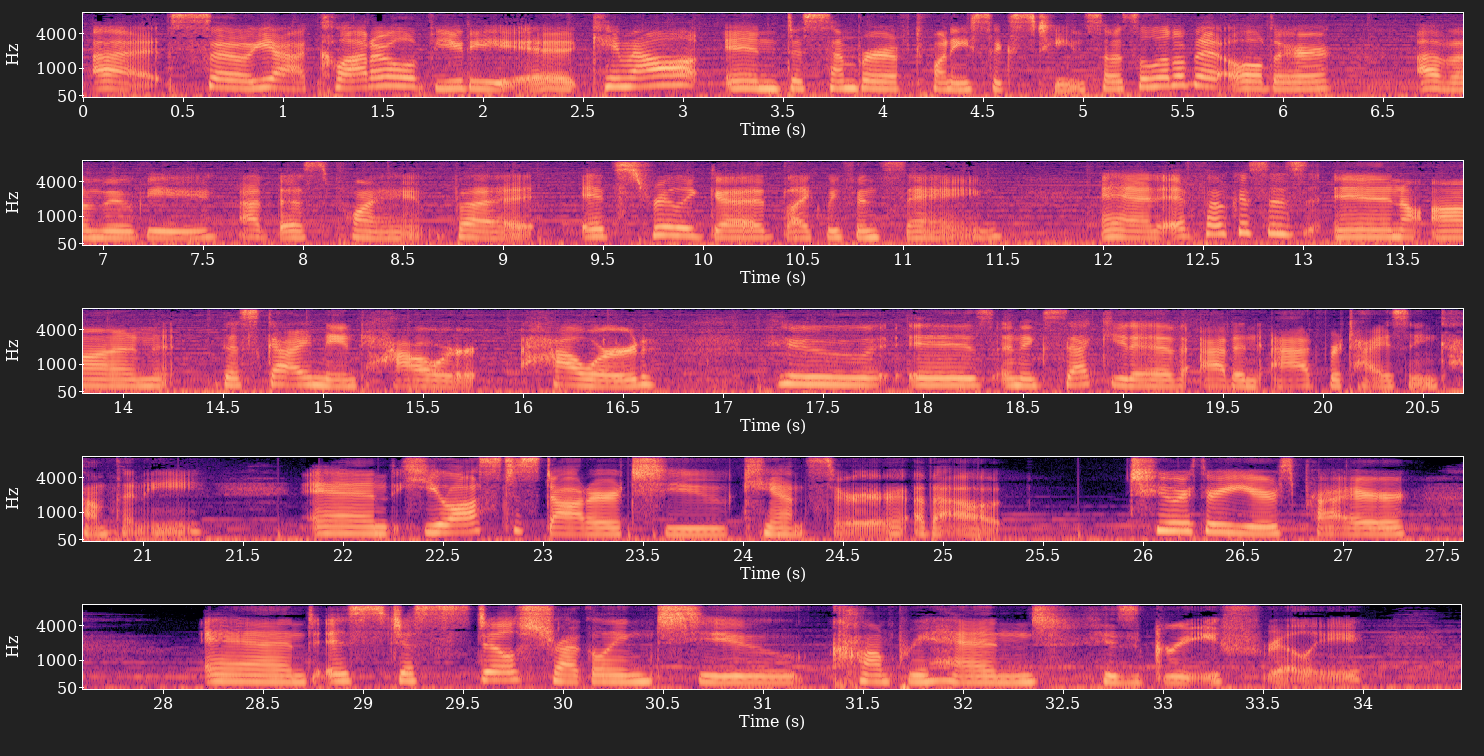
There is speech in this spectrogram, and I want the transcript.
Uh, so yeah, Collateral Beauty. It came out in December of 2016, so it's a little bit older of a movie at this point, but it's really good, like we've been saying. And it focuses in on this guy named Howard. Howard, who is an executive at an advertising company, and he lost his daughter to cancer about two or three years prior and is just still struggling to comprehend his grief, really.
